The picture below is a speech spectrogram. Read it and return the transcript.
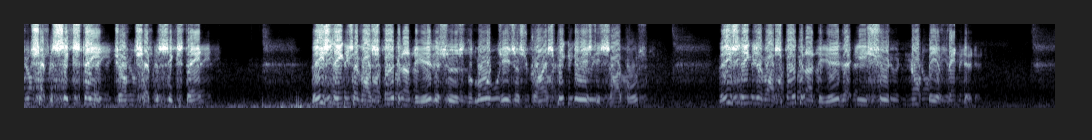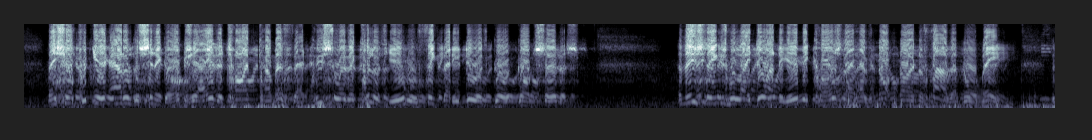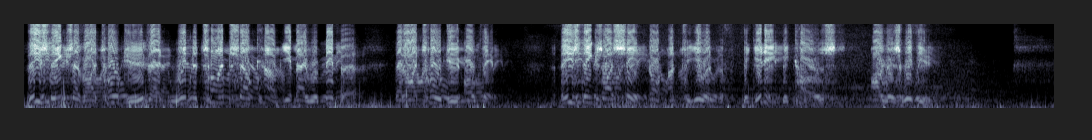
John chapter 16. John chapter 16. These things have I spoken unto you. This is the Lord Jesus Christ speaking to his disciples. These things have I spoken unto you that ye should not be offended. They shall put you out of the synagogues, yea, the time cometh that whosoever killeth you will think that he doeth God's service. And these things will they do unto you because they have not known the Father nor me. But these things have I told you that when the time shall come ye may remember that I told you of them. And these things I said not unto you at the beginning because I was with you.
